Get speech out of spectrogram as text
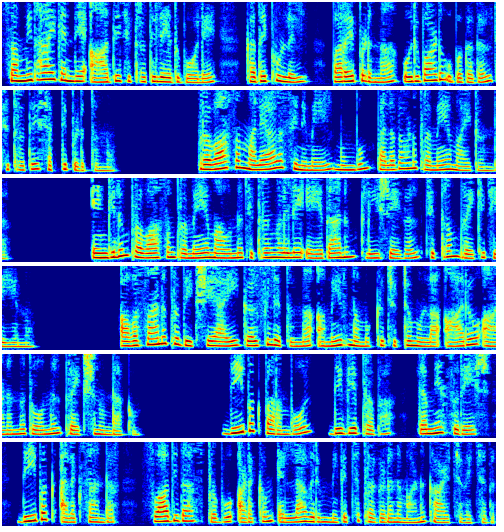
സംവിധായകന്റെ ആദ്യ ചിത്രത്തിലേതുപോലെ കഥയ്ക്കുള്ളിൽ പറയപ്പെടുന്ന ഒരുപാട് ഉപകഥകൾ ചിത്രത്തെ ശക്തിപ്പെടുത്തുന്നു. പ്രവാസം മലയാള സിനിമയിൽ മുമ്പും പലതവണ പ്രമേയമായിട്ടുണ്ട്. എങ്കിലും പ്രവാസം പ്രമേയമാവുന്ന ചിത്രങ്ങളിലെ ഏതാനും ക്ലീഷേകൾ ചിത്രം ബ്രേക്ക് ചെയ്യുന്നു. അവസാന പ്രതീക്ഷയായി ഗൾഫിലെത്തുന്ന അമീർ നമുക്ക് ചുറ്റുമുള്ള ആരോ ആണെന്ന തോന്നൽ പ്രേക്ഷനുണ്ടാക്കും ദീപക് പറമ്പോൾ ദിവ്യപ്രഭ രമ്യ സുരേഷ് ദീപക് അലക്സാണ്ടർ സ്വാതിദാസ് പ്രഭു അടക്കം എല്ലാവരും മികച്ച പ്രകടനമാണ് കാഴ്ചവെച്ചത്.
